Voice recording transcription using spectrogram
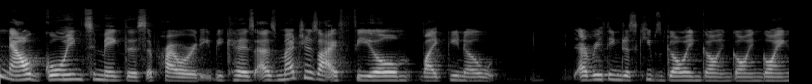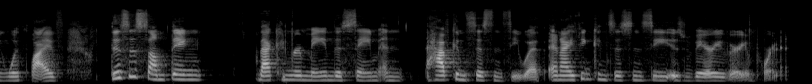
am now going to make this a priority because as much as I feel like, you know, everything just keeps going, going, going, going with life, this is something that can remain the same and have consistency with. And I think consistency is very, very important.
